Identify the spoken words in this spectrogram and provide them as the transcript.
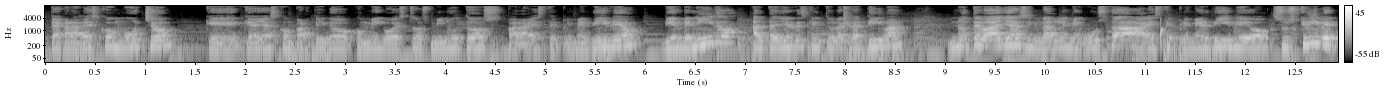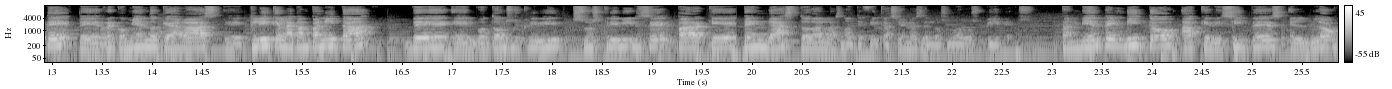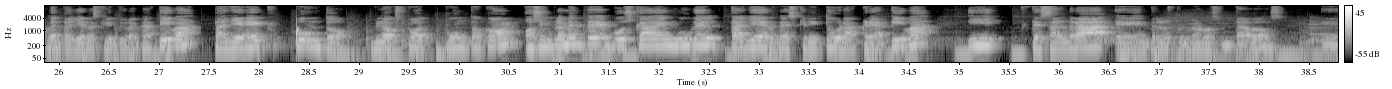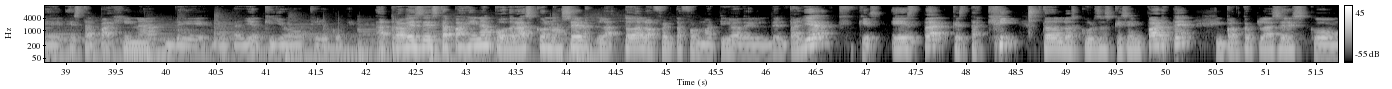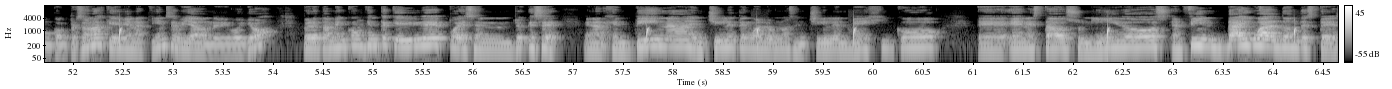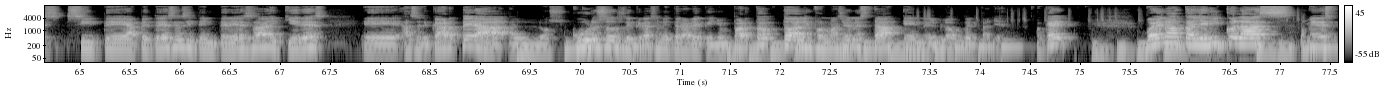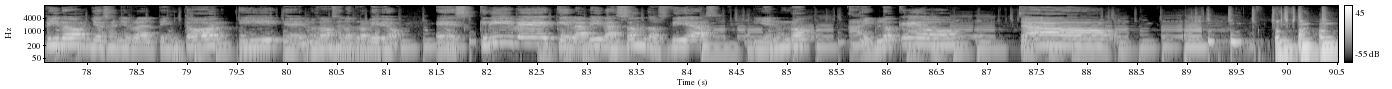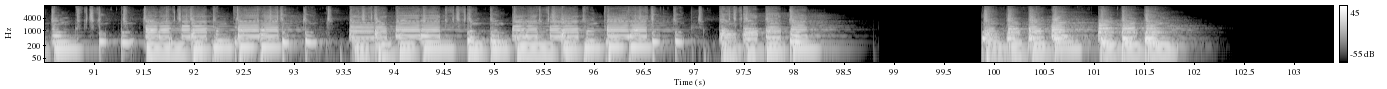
Te agradezco mucho que, hayas compartido conmigo estos minutos para este primer vídeo. Bienvenido al taller de escritura creativa. No te vayas sin darle me gusta a este primer vídeo. Suscríbete, te recomiendo que hagas eh, clic en la campanita del botón suscribir, suscribirse para que tengas todas las notificaciones de los nuevos vídeos. También te invito a que visites el blog del taller de escritura creativa, tallerec.blogspot.com o simplemente busca en Google taller de escritura creativa y te saldrá eh, entre los primeros resultados eh, esta página de, del taller que yo, que yo A través de esta página podrás conocer toda la oferta formativa del, del, taller, que es esta, que está aquí, todos los cursos que se imparten. Imparto clases con, con personas que viven aquí en Sevilla, donde vivo yo, pero también con gente que vive, pues, en, yo qué sé, en Argentina, en Chile, tengo alumnos en Chile, en México, eh, en Estados Unidos, en fin, da igual donde estés. Si te apetece, si te interesa y quieres eh, acercarte a, los cursos de creación literaria que yo imparto. Toda la información está en el blog del taller. ¿Ok? Bueno, tallerícolas, me despido. Yo soy Israel Pintor y eh, nos vemos en otro video. Escribe que la vida son dos días y en uno hay bloqueo. ¡Chao!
